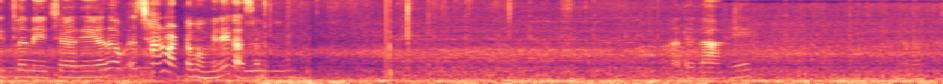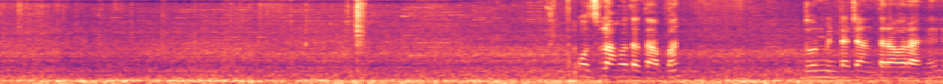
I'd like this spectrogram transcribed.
इथलं नेचर हे छान वाटतं मम्मी नाही का असं? आलेलं आहे. पोचलो आहोत आता आपण. दोन मिनिटाच्या अंतरावर आहे.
